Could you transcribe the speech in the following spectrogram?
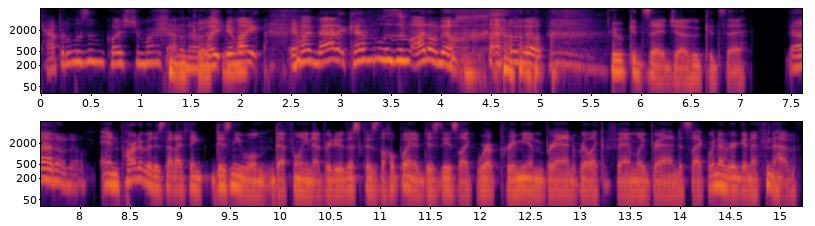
capitalism question mark? I don't know. Am I, am I am i mad at capitalism? I don't know. I don't know. Who could say joe? Who could say I don't know. And part of it is that I think Disney will definitely never do this because the whole point of Disney is like we're a premium brand, we're like a family brand. It's like we're never gonna have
